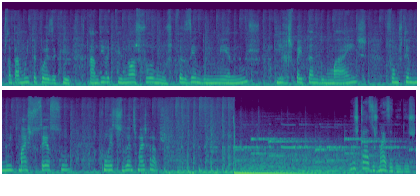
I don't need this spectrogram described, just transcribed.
Portanto, há muita coisa que, à medida que nós fomos fazendo menos e respeitando mais, fomos tendo muito mais sucesso com estes doentes mais graves. Nos casos mais agudos,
